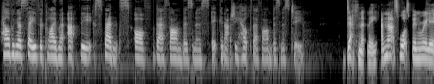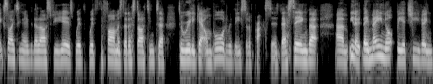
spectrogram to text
helping us save the climate at the expense of their farm business. It can actually help their farm business too. Definitely. And that's what's been really exciting over the last few years with with the farmers that are starting to to really get on board with these sort of practices. They're seeing that um, you know they may not be achieving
